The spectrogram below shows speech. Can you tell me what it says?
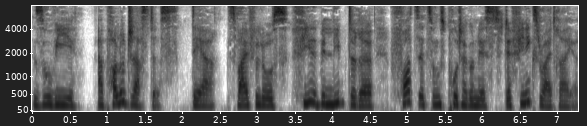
sowie Apollo Justice, der zweifellos viel beliebtere Fortsetzungsprotagonist der Phoenix Wright-Reihe.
